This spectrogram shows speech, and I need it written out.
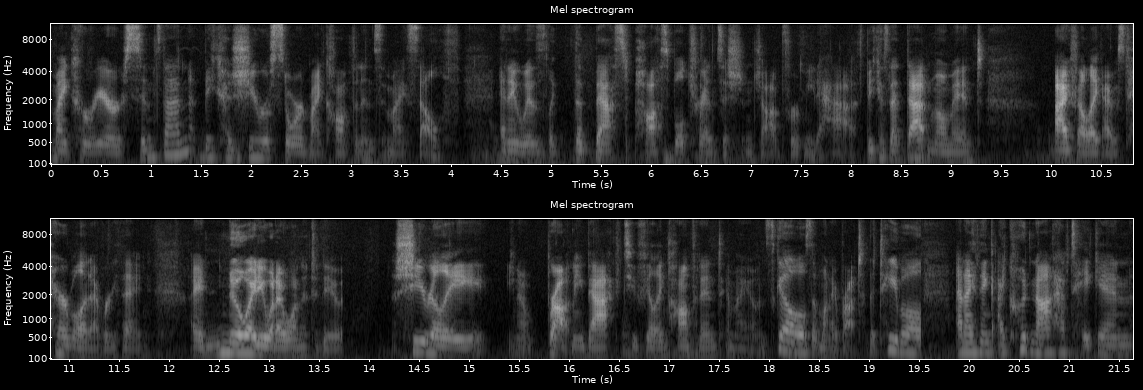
my career since then because she restored my confidence in myself and it was like the best possible transition job for me to have because at that moment I felt like I was terrible at everything. I had no idea what I wanted to do. She really, you know, brought me back to feeling confident in my own skills and what I brought to the table. And I think I could not have taken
